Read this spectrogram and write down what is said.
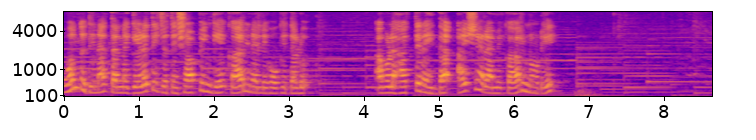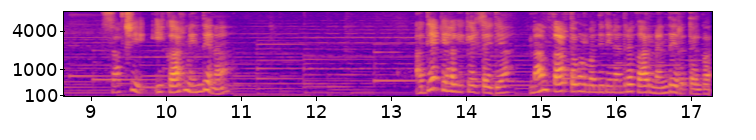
ಒಂದು ದಿನ ತನ್ನ ಗೆಳತಿ ಜೊತೆ ಶಾಪಿಂಗ್ಗೆ ಕಾರಿನಲ್ಲಿ ಹೋಗಿದ್ದಳು. ಅವಳ ಹತ್ತಿರ ಇದ್ದ ಐಷಾರಾಮಿ ಕಾರು ನೋಡಿ, ಸಾಕ್ಷಿ, ಈ ಕಾರ್ ನಿಂದೇನಾ? ಅದ್ಯಾಕೆ ಹಾಗೆ ಕೇಳ್ತಾ ಇದೆಯಾ? ನಾನು ಕಾರ್ ತಗೊಂಡು ಬಂದಿದ್ದೀನಿ ಅಂದ್ರೆ ಕಾರ್ ನಂದೇ ಇರುತ್ತಲ್ವಾ?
